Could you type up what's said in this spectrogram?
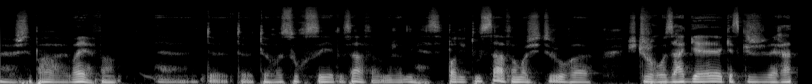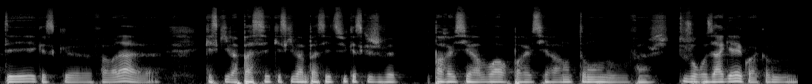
euh, je sais pas ouais enfin euh, te, te, te, ressourcer et tout ça. Enfin moi je dis mais c'est pas du tout ça. Enfin moi je suis toujours euh, je suis toujours aux aguets. Qu'est-ce que je vais rater? Qu'est-ce que enfin voilà euh, qu'est-ce qui va passer? Qu'est-ce qui va me passer dessus? Qu'est-ce que je vais pas réussir à voir ou pas réussir à entendre? Enfin je suis toujours aux aguets quoi comme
